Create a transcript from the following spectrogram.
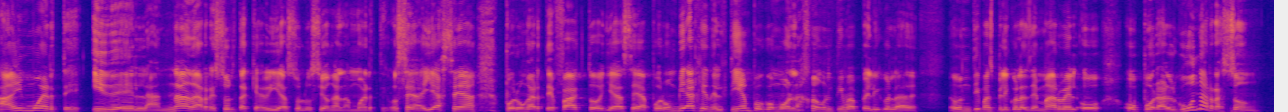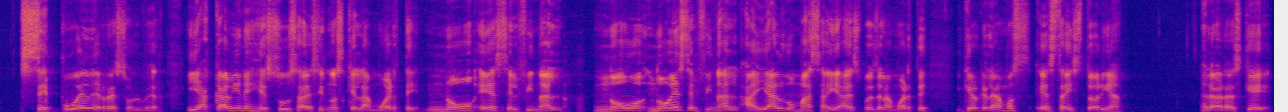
hay muerte y de la nada resulta que había solución a la muerte. O sea, ya sea por un artefacto, ya sea por un viaje en el tiempo como la última película, las últimas películas de Marvel o, o por alguna razón se puede resolver. Y acá viene Jesús a decirnos que la muerte no es el final. No, no es el final. Hay algo más allá después de la muerte. Y quiero que leamos esta historia. La verdad es que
